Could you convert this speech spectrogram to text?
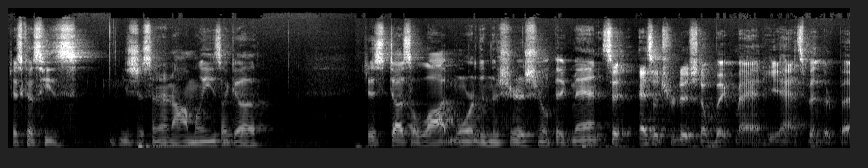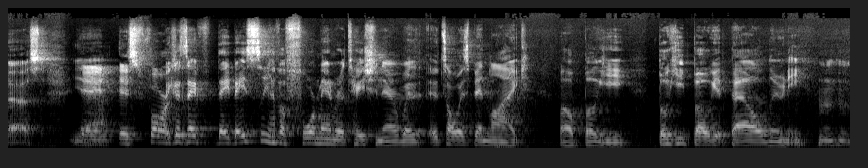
just because he's he's just an anomaly. He's like a just does a lot more than the traditional big man. As a, as a traditional big man, he has been their best. Yeah. And as far because they they basically have a four man rotation there with it's always been like well Boogie Boogie Bogut Bell Looney, mm-hmm.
